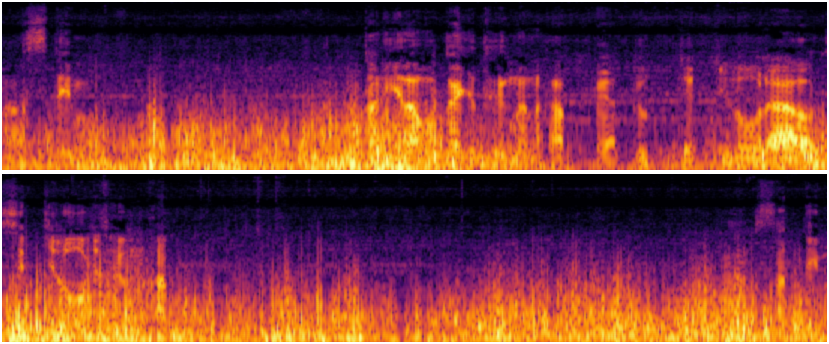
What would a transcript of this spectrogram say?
มาร์ค สติม ตอนนี้เราก็ใกล้จะถึงแล้วนะครับ 8.7 กิโลแล้ว 10 กิโลจะถึงนะครับสติม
